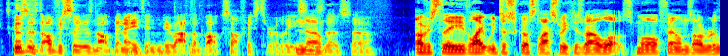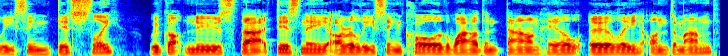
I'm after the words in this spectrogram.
it's because obviously there's not been anything new at the box office to release, No. is there? So obviously, like we discussed last week as well, lots more films are releasing digitally. We've got news that Disney are releasing Call of the Wild and Downhill early on demand.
